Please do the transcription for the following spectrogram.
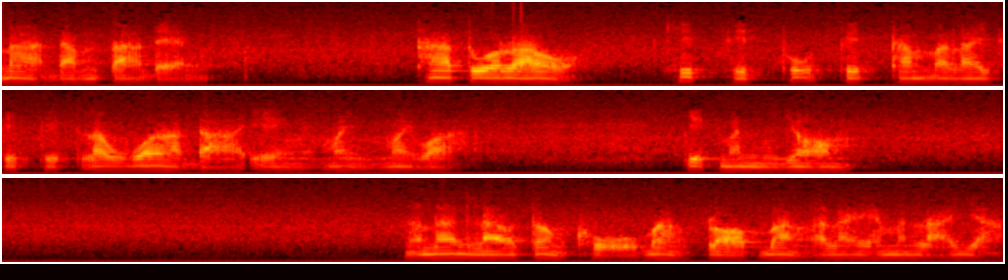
หน้าดำตาแดง ถ้าตัวเราคิดผิดพูดผิดทำอะไรผิดผิดเราว่าด่าเองไม่ไม่ว่า จิตมันยอมดังนั้นเราต้องขู่บ้างปลอบบ้างอะไรให้มันหลายอย่าง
